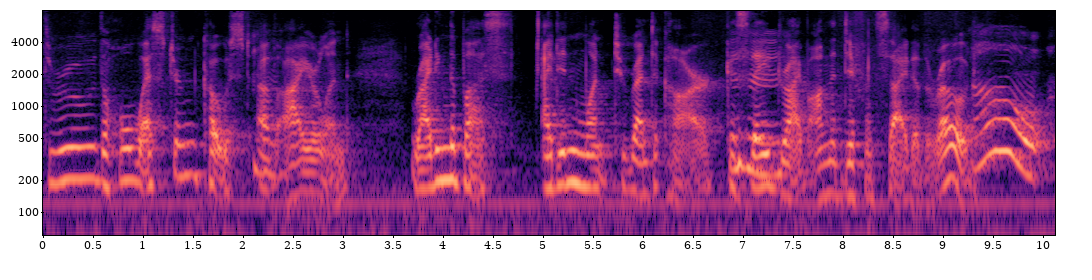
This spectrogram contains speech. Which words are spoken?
through the whole western coast of Ireland, riding the bus. I didn't want to rent a car because they mm-hmm. drive on the different side of the road. Oh.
